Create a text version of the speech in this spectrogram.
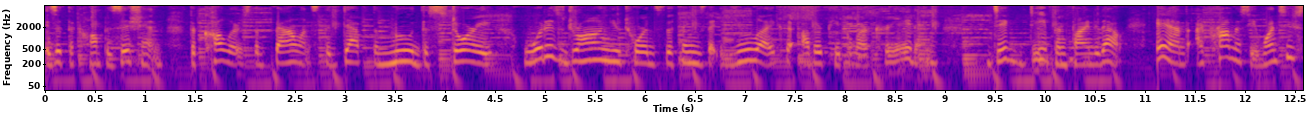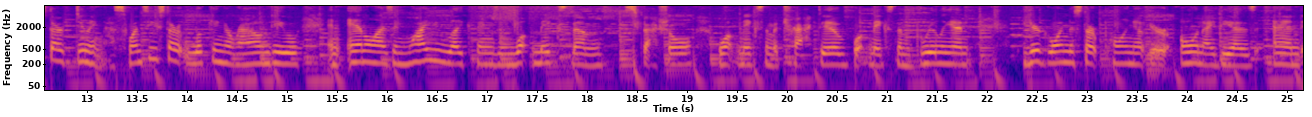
Is it the composition, the colors, the balance, the depth, the mood, the story? What is drawing you towards the things that you like that other people are creating? Dig deep and find it out. And I promise you, once you start doing this, once you start looking around you and analyzing why you like things and what makes them special, what makes them attractive, what makes them brilliant, you're going to start pulling out your own ideas and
